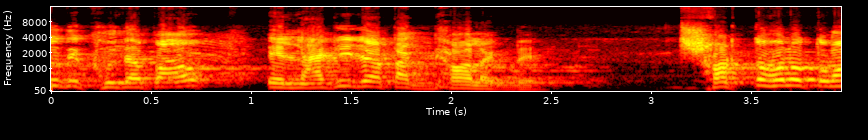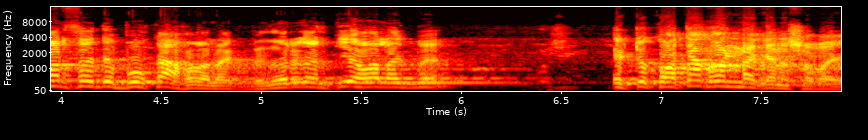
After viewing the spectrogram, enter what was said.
যদি খুঁজে পাও, এই লাঠিটা তাকে দেওয়া লাগবে। শর্ত হলো তোমার চাইতে বোকা হওয়া লাগবে। ধরে কি হওয়া লাগবে? একটু কথা কন না কেন সবাই?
